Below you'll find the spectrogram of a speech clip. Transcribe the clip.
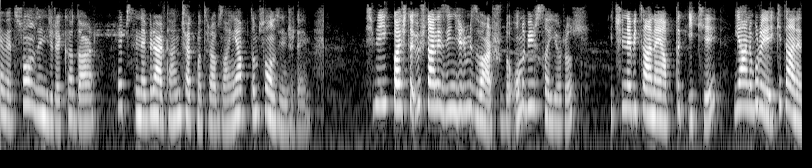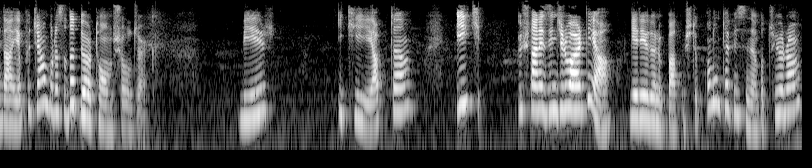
Evet son zincire kadar hepsine birer tane çakma trabzan yaptım. Son zincirdeyim. Şimdi ilk başta 3 tane zincirimiz var şurada. Onu bir sayıyoruz. İçine bir tane yaptık 2. Yani buraya 2 tane daha yapacağım. Burası da 4 olmuş olacak. 1 2'yi yaptım. İlk 3 tane zincir vardı ya. Geriye dönüp batmıştık. Onun tepesine batıyorum.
